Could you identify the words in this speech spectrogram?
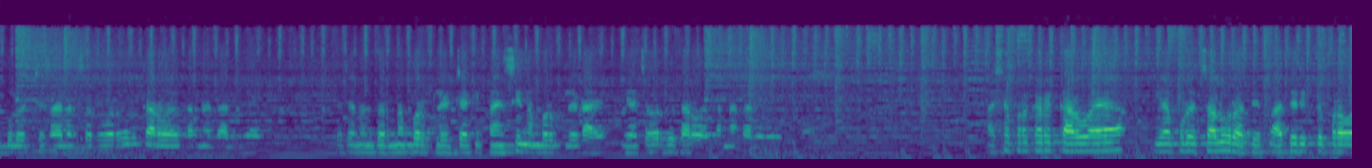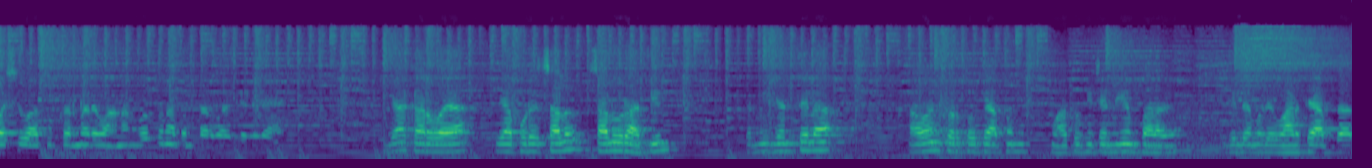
बुलेटच्या सायलेन्सरवर कारवाई करण्यात आलेली आहे. त्याच्यानंतर नंबर प्लेट ज्या की फॅन्सी नंबर प्लेट आहे याच्यावर बी कारवाई करण्यात आलेली आहे. अशा प्रकारे कारवाया यापुढे चालू राहतील. अतिरिक्त प्रवासी वाहतूक करणाऱ्या वाहनांवर पण आपण कारवाई केलेली आहे या कारवाया यापुढे चालू चालू राहतील. तर मी जनतेला आवाहन करतो की आपण वाहतुकीचे नियम पाळावे. जिल्ह्यामध्ये वाढते अपघात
